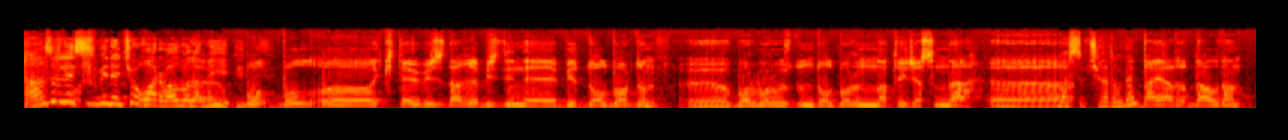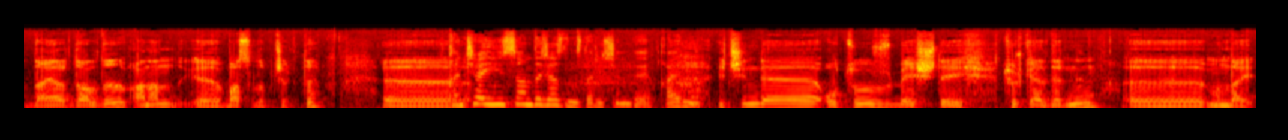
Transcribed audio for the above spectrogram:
азыр эле сиз менен чогуу барып алып алам и бул бул э, китебибиз дагы биздин э, бир долбоордун э, борборубуздун долбоорунун натыйжасында э, Басып чыгарылды? даярдалдан даярдалды анан э, басылып чыкты Ee, канча инсанды жаздыңыздар ичинде кайын içinde 35'tey Türk ellerinin e, mınday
